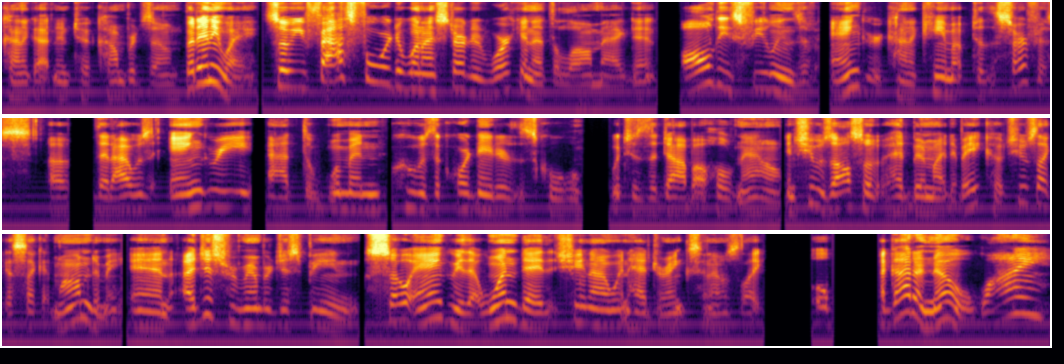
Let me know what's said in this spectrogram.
Kind of gotten into a comfort zone. But anyway, so you fast forward to when I started working at the Law Magnet, all these feelings of anger kind of came up to the surface of that I was angry at the woman who was the coordinator of the school, which is the job I'll hold now. And she was also had been my debate coach. She was like a second mom to me. And I just remember just being so angry that one day that she and I went and had drinks and I was like, Oh, I gotta know, why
